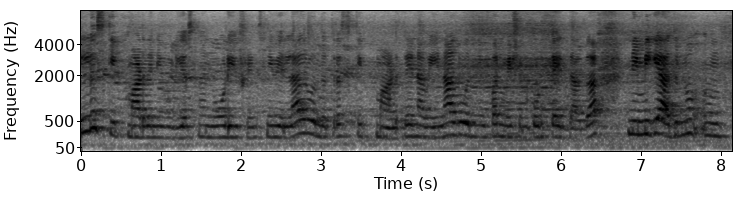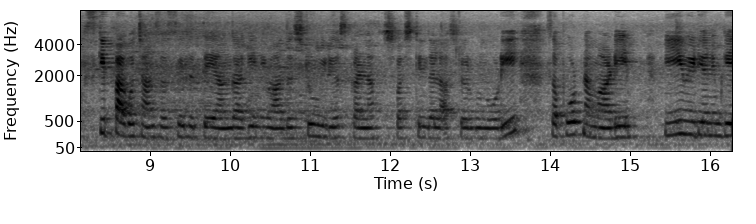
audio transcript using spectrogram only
ಎಲ್ಲೂ ಸ್ಕಿಪ್ ಮಾಡಿದೆ ನೀವು ವೀಡಿಯೋಸ್ನ ನೋಡಿ ಫ್ರೆಂಡ್ಸ್, ನೀವು ಎಲ್ಲಾದರೂ ಒಂದು ಹತ್ರ ಸ್ಕಿಪ್ ಮಾಡಿದ್ರೆ ನಾವು ಏನಾದರೂ ಒಂದು ಇನ್ಫಾರ್ಮೇಷನ್ ಕೊಡ್ತಾ ಇದ್ದಾಗ ನಿಮಗೆ ಅದನ್ನು ಸ್ಕಿಪ್ ಆಗೋ ಚಾನ್ಸಸ್ ಇರುತ್ತೆ. ಹಂಗಾಗಿ ನೀವು ಆದಷ್ಟು ವೀಡಿಯೋಸ್ಗಳನ್ನ ಫಸ್ಟಿಂದ ಲಾಸ್ಟ್ವರೆಗೂ ನೋಡಿ, ಸಪೋರ್ಟ್ನ ಮಾಡಿ. ಈ ವಿಡಿಯೋ ನಿಮಗೆ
